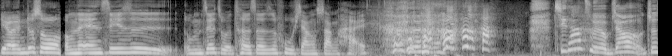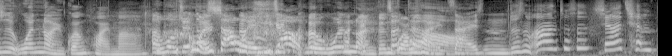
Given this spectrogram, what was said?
有人就说我们的 NC 是我们这组的特色是互相伤害，其他组有比较就是温暖与关怀吗？呃，我觉得稍微比较有温暖跟关怀在，嗯，就是啊，就是喜欢前辈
